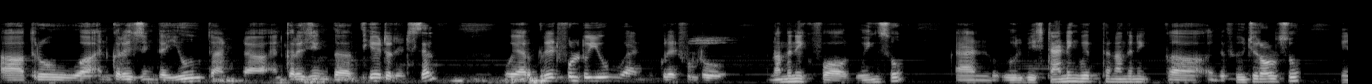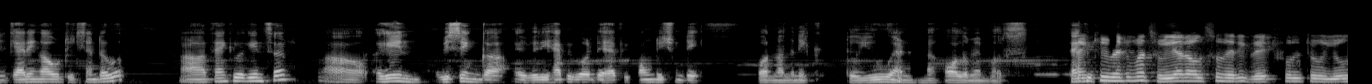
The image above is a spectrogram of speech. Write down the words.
uh, through uh, encouraging the youth and uh, encouraging the theater itself. We are grateful to you and grateful to Nandanik for doing so. And we will be standing with Nandanik uh, in the future also in carrying out its endeavor. Uh, thank you again, sir. Uh, again, wishing uh, a very happy birthday, happy Foundation Day for Nandanik to you and uh, all the members. Thank, Thank you very much. We are also very grateful to you,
